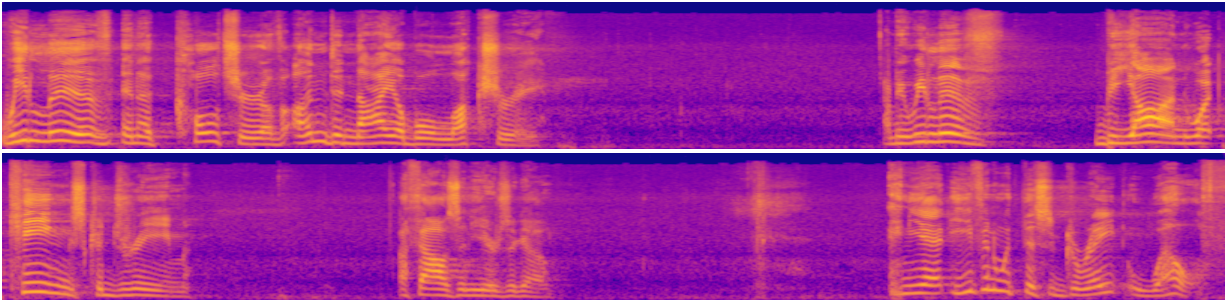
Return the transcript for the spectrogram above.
We live in a culture of undeniable luxury. I mean, we live beyond what kings could dream a thousand years ago. And yet, even with this great wealth,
